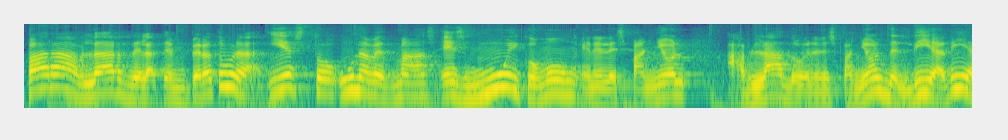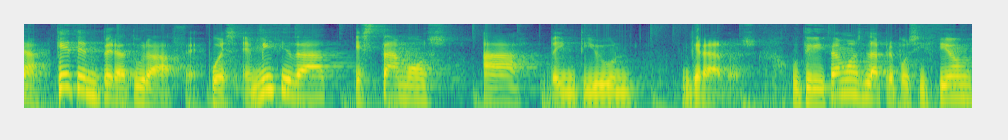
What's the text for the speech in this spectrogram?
para hablar de la temperatura, y esto, una vez más, es muy común en el español hablado, en el español del día a día. ¿Qué temperatura hace? Pues en mi ciudad estamos a 21 grados. Utilizamos la preposición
